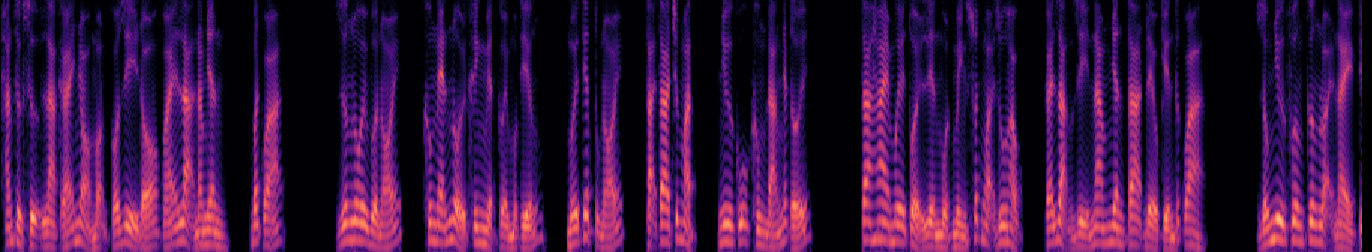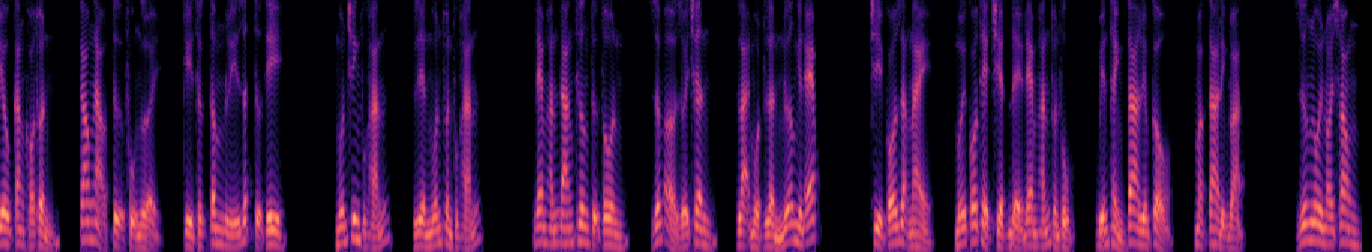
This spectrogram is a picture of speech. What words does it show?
Hắn thực sự là cái nhỏ mọn có gì đó quái lạ nam nhân, bất quá. Dương lôi vừa nói, không nén nổi khinh miệt cười một tiếng, mới tiếp tục nói, tại ta trước mặt, như cũ không đáng nhắc tới ta hai mươi tuổi liền một mình xuất ngoại du học, cái dạng gì nam nhân ta đều kiến thức qua. Giống như phương cương loại này tiêu căng khó thuần, cao ngạo tự phụ người, kỳ thực tâm lý rất tự ti. Muốn chinh phục hắn, liền muốn thuần phục hắn. Đem hắn đáng thương tự tôn, dẫm ở dưới chân, lại một lần nữa nghiên ép. Chỉ có dạng này, mới có thể triệt để đem hắn thuần phục, biến thành ta liếm cầu mặc ta định đoạt. Dương lôi nói xong,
